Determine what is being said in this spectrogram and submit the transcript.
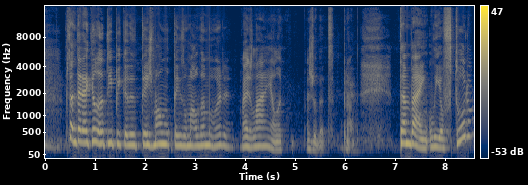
Portanto, era aquela típica de tens, mal, tens um mal de amor, vais lá e ela ajuda-te. Pronto. Também lia o futuro,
